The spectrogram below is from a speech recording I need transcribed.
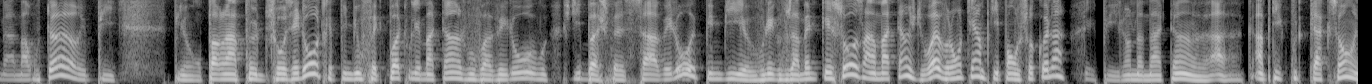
met à ma hauteur, et puis, puis on parle un peu de choses et d'autres, et puis il me dit, vous faites quoi tous les matins? Je vous vois à vélo. Je dis, bah, je fais ça à vélo, et puis il me dit, vous voulez que je vous amène quelque chose un matin? Je dis, ouais, volontiers, un petit pain au chocolat. Et puis le lendemain matin, euh, un, petit coup de klaxon,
